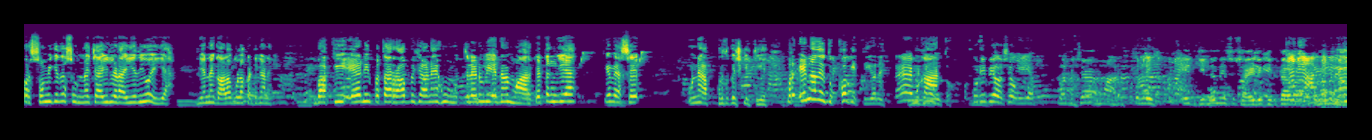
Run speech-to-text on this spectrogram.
ਪਰਸੋਂ ਵੀ ਕਿਤੇ ਸੁਣਨੇ ਚਾਹੀ ਲੜਾਈ ਇਹਦੀ ਹੋਈ ਹੈ। ਵੀ ਇਹਨੇ ਗਾਲਾਂ ਗੁਲਾ ਕੱਢੀਆਂ ਨੇ। ਬਾਕੀ ਇਹ ਨਹੀਂ ਪਤਾ ਰੱਬ ਜਾਣੇ ਹੁਣ ਉਤਲੇ ਨੂੰ ਵੀ ਇਹਨਾਂ ਨੂੰ ਮਾਰ ਕੇ ਟੰਗਿਆ ਕਿ ਵੈਸੇ ਉਹਨੇ ਆਪ ਖੁਦਕੁਸ਼ ਕੀਤੀ ਹੈ। ਪਰ ਇਹਨਾਂ ਦੇ ਦੁੱਖੋਂ ਕੀਤੀ ਉਹਨੇ ਮਕਾਨ ਤੋਂ। ਕੁੜੀ ਬੇਹੋਸ਼ ਹੋ ਗਈ ਆ। ਮਾਰੋ ਕੁੱਲੀ। ਇਹ ਜਿਨ੍ਹਾਂ ਨੇ ਸੁਸਾਈਡ ਕੀਤਾ ਵਾ ਉਹਨਾਂ ਦਾ ਨਾਮ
